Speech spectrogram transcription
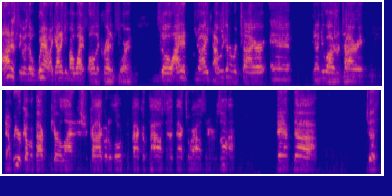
honestly, it was a whim. I got to give my wife all the credit for it. So I had, you know, I, I was going to retire, and you know, I knew I was retiring, And we were coming back from Carolina to Chicago to load to pack up the house to head back to our house in Arizona. And uh, just,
